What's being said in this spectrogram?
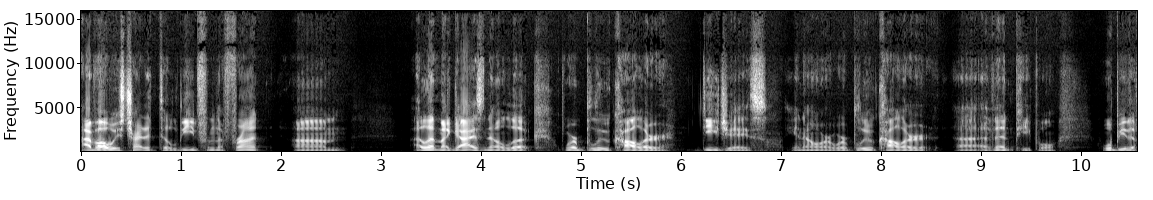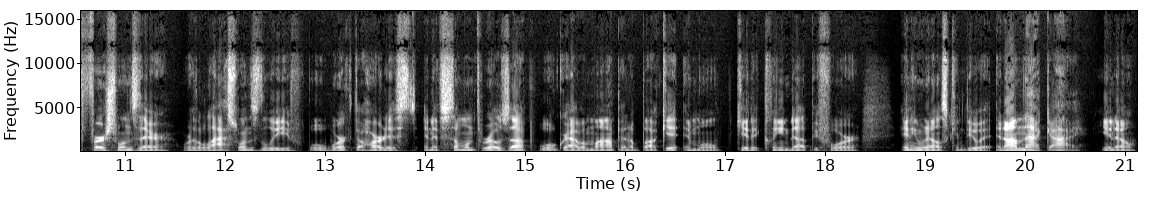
I've always tried to lead from the front. Um, I let my guys know, look, we're blue collar DJs, you know, or we're blue collar uh, event people. We'll be the first ones there. We're the last ones to leave. We'll work the hardest. And if someone throws up, we'll grab a mop and a bucket and we'll get it cleaned up before anyone else can do it. And I'm that guy, you know,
